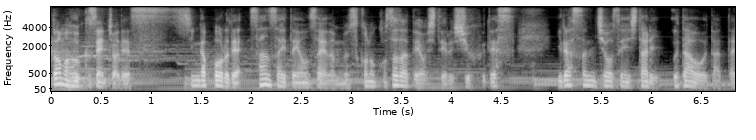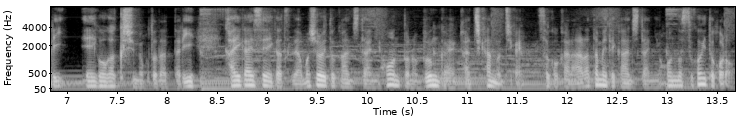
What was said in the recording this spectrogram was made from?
どうもフック船長です。シンガポールで3歳と4歳の息子の子育てをしている主婦です。イラストに挑戦したり、歌を歌ったり、英語学習のことだったり、海外生活で面白いと感じた日本との文化や価値観の違い、そこから改めて感じた日本のすごいところ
